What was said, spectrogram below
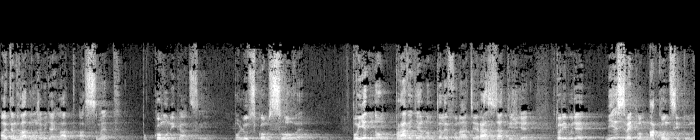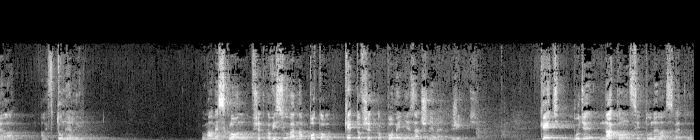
Ale ten hlad môže byť aj hlad a smet po komunikácii, po ľudskom slove, po jednom pravidelnom telefonáte raz za týždeň, ktorý bude nie svetlom na konci tunela, ale v tuneli. Bo máme sklon všetko vysúvať na potom, keď to všetko pominie, začneme žiť. Keď bude na konci tunela svetlo.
